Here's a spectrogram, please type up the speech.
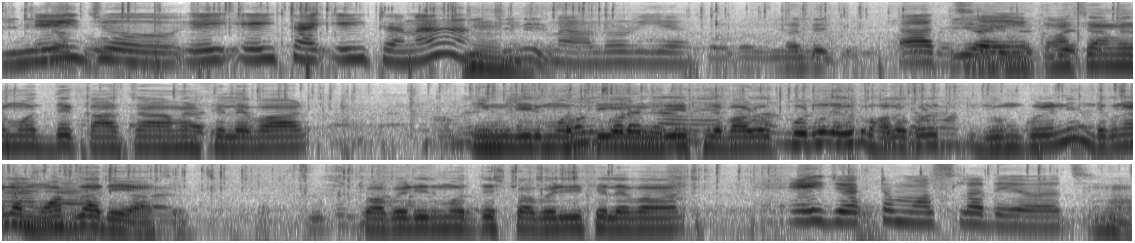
এই যে এই এইটা এইটা না? না আলোর ইয়ে আচ্ছা এই- কাঁচা আমের মধ্যে কাঁচা আমের ফ্লেভার ইমলির মধ্যে ইমলির ফ্লেভার উপরে দেখুন ভালো করে জুম করে নিন। দেখুন একটা মশলা দেওয়া আছে। স্ট্রবেরির মধ্যে স্ট্রবেরির ফ্লেভার এই যে একটা মশলা দেওয়া আছে। হ্যাঁ।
